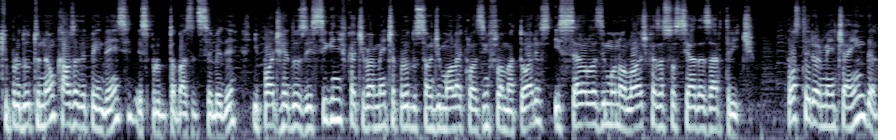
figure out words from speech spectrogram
que o produto não causa dependência, esse produto à base de CBD, e pode reduzir significativamente a produção de moléculas inflamatórias e células imunológicas associadas à artrite. Posteriormente ainda,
